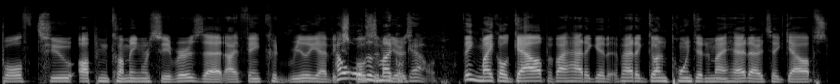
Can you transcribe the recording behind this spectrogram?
both two up and coming receivers that I think could really have How old is Michael years. Gallup? I think Michael Gallup. If I had to get, if I had a gun pointed in my head, I would say Gallup's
